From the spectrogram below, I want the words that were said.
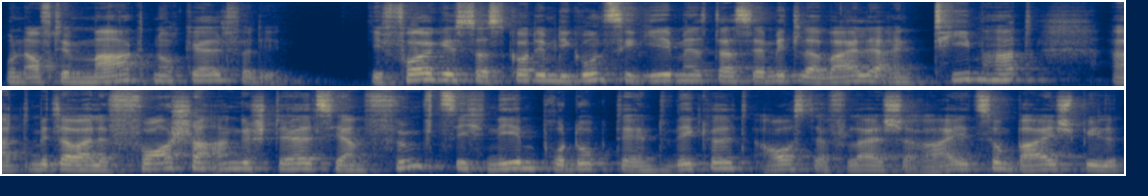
und auf dem Markt noch Geld verdienen? Die Folge ist, dass Gott ihm die Gunst gegeben ist, dass er mittlerweile ein Team hat. Er hat mittlerweile Forscher angestellt. Sie haben 50 Nebenprodukte entwickelt aus der Fleischerei. Zum Beispiel,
